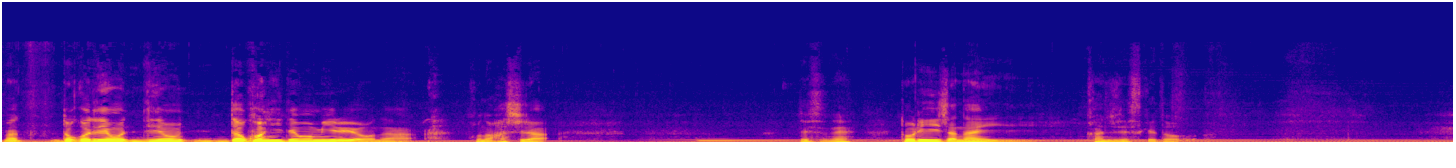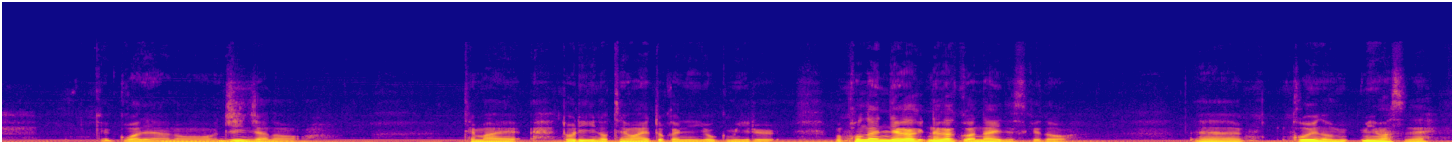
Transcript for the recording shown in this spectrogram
まあ、どこでもでもどこにでも見るようなこの柱。ですね。鳥居じゃない感じですけど。結構ねあの神社の手前鳥居の手前とかによく見る、まあ、こんなに長くはないですけど、えー、こういうの見ますね。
